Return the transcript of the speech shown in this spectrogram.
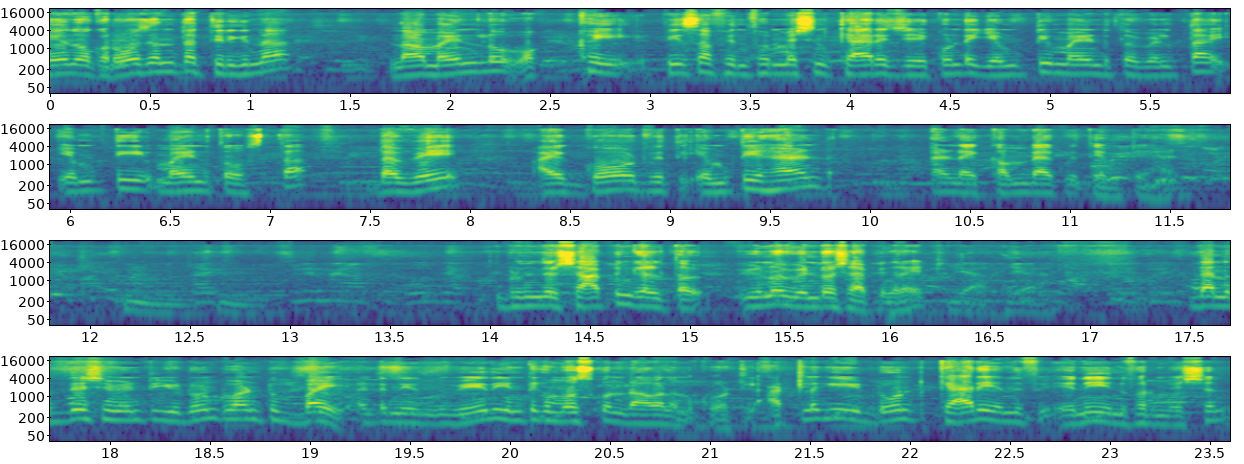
నేను ఒక రోజంతా తిరిగినా నా మైండ్లో ఒక్క పీస్ ఆఫ్ ఇన్ఫర్మేషన్ క్యారీ చేయకుండా ఎంటీ మైండ్తో వెళ్తా ఎంటీ మైండ్తో వస్తా. The way I go with empty hand and I come back with empty hand ఇప్పుడు మీరు షాపింగ్ వెళ్తావు you know window shopping right దాని ఉద్దేశం ఏంటి? You don't want to buy అంటే నేను నువ్వేది ఇంటికి మోసుకొని రావాలనుకోవట్లే. అట్లాగే you don't carry any any information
